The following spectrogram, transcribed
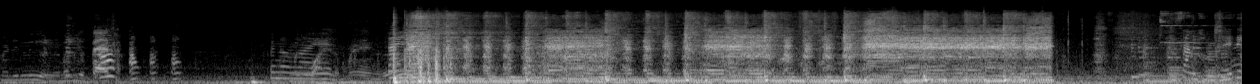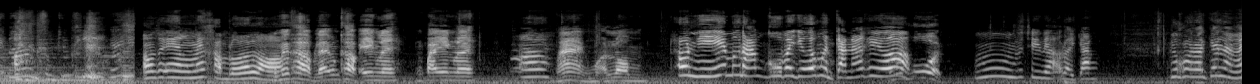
ไม่ได้เรื่องเลยมันอยู่แต่เอ้าเอ้าเอ้าเอ้าเป็นอะไรไม่ไหวแล้วแม่งใจเย็นสั่งของใช้ในบ้านส่งถึงที่ง่ายเอาตัวเองไม่ขับรถแล้วเหรอมึงไม่ขับแล้วมึงขับเองเลยมึงไปเองเลยอ้าวแม่งหมดอารมณ์เท่านี้มึงดังกูมาเยอะเหมือนกันนะคิวไม่พูด อืมพี่จีแบบอร่อยจังมีคนรักแก้หน่อยไหม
